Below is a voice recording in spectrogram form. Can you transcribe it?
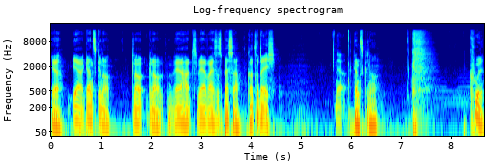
Ja, ja, ganz genau. Glaub, genau. Wer hat, wer weiß es besser? Gott oder ich? Ja. Ganz genau. Cool.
